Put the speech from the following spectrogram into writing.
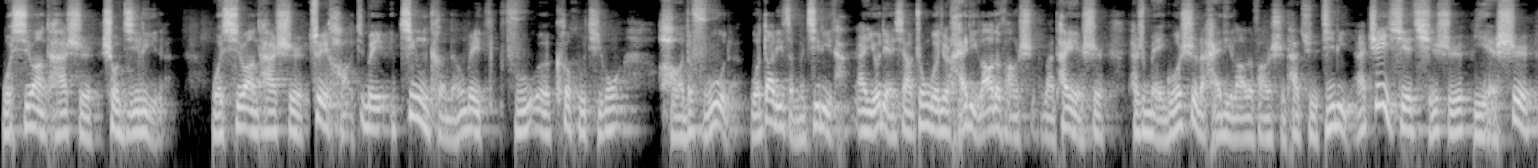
我希望他是受激励的，我希望他是最好为尽可能为服呃客户提供。好的服务的，我到底怎么激励他？哎，有点像中国就是海底捞的方式，对吧？他也是，他是美国式的海底捞的方式，他去激励。哎，这些其实也是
